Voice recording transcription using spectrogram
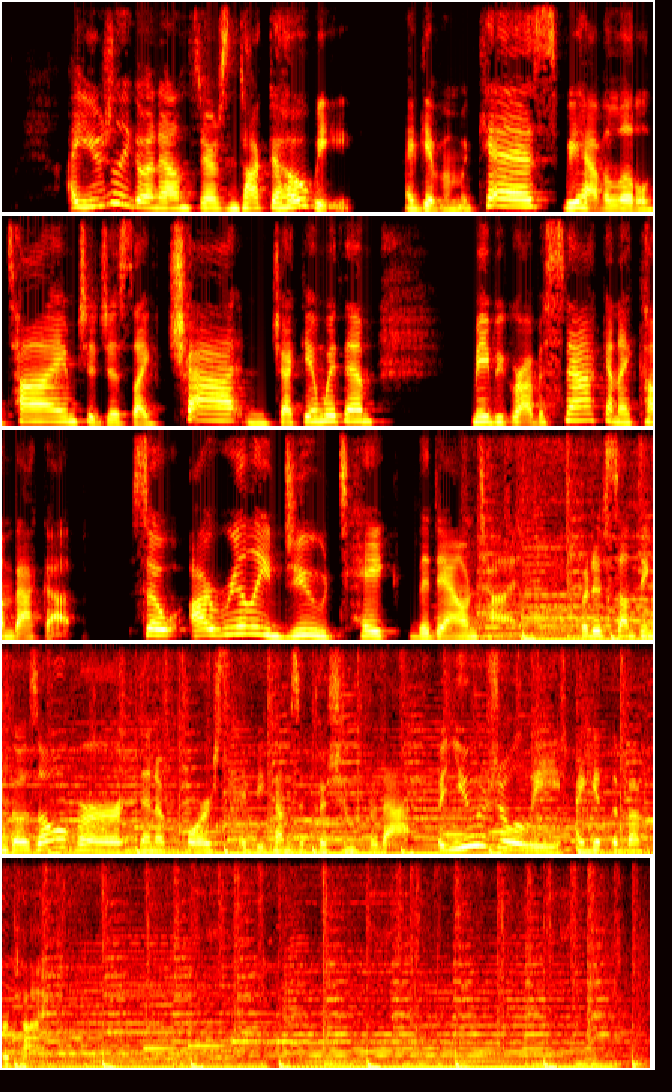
I usually go downstairs and talk to Hobie. I give him a kiss. We have a little time to just like chat and check in with him, maybe grab a snack and I come back up. So I really do take the downtime. But if something goes over, then of course it becomes a cushion for that. But usually I get the buffer time.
